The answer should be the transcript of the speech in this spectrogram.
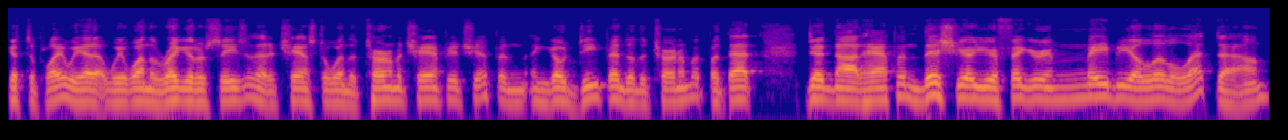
get to play. We had we won the regular season, had a chance to win the tournament championship, and, and go deep into the tournament, but that did not happen. This year, you're figuring maybe a little letdown.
